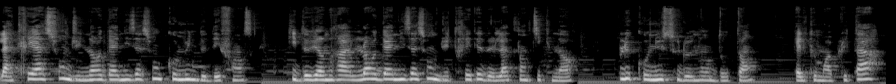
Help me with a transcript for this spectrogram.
la création d'une organisation commune de défense qui deviendra l'organisation du traité de l'Atlantique Nord, plus connue sous le nom d'OTAN, quelques mois plus tard,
